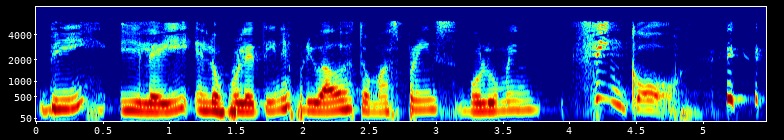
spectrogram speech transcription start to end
vi y leí en los boletines privados de Tomás Prince, volumen 5,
